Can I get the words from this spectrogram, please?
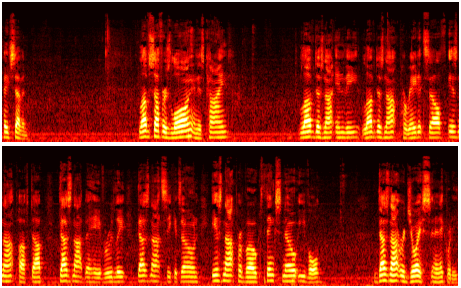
Page 7. Love suffers long and is kind. Love does not envy. Love does not parade itself, is not puffed up, does not behave rudely, does not seek its own, is not provoked, thinks no evil, does not rejoice in iniquity,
